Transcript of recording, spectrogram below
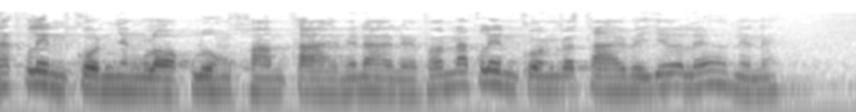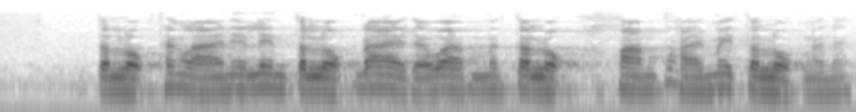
นักเล่นกลยังหลอกลวงความตายไม่ได้เลย เพราะนักเล่นกลก็ตายไปเยอะแล้วเนี่ยนะตลกทั้งหลายเนี่ยเล่นตลกได้ แต่ว่ามันตลกความตายไม่ตลกนะนะ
